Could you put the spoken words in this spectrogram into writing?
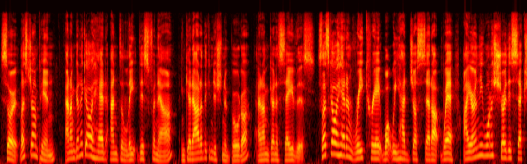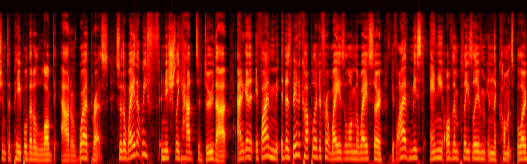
So let's jump in and I'm going to go ahead and delete this for now and get out of the conditioner builder and I'm going to save this. So let's go ahead and recreate what we had just set up where I only want to show this section to people that are logged out of WordPress. So the way that we initially had to do that, and again, if I, there's been a couple of different ways along the way. So if I have missed any of them, please leave them in the comments below.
